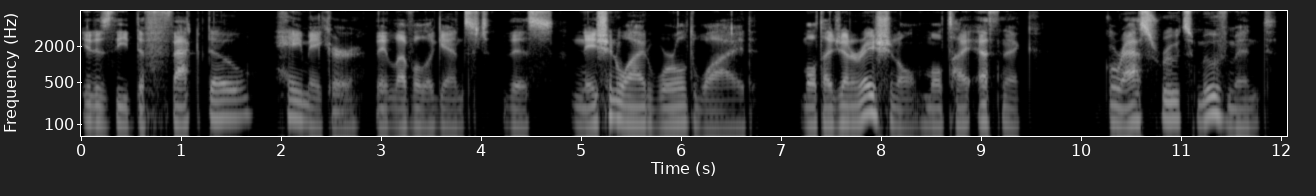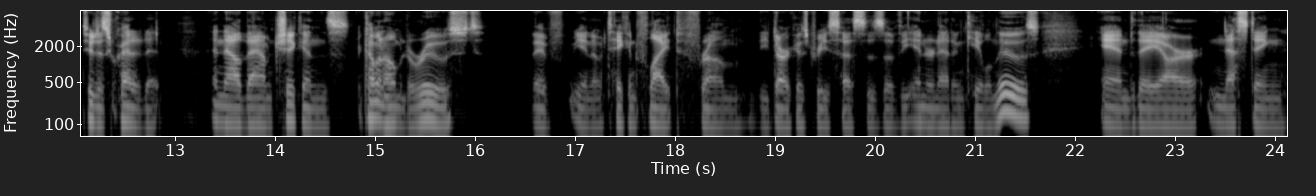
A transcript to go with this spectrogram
it is the de facto haymaker they level against this nationwide, worldwide, multi-generational, multi-ethnic grassroots movement to discredit it. And now them chickens are coming home to roost They've, you know, taken flight from the darkest recesses of the internet and cable news, and they are nesting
